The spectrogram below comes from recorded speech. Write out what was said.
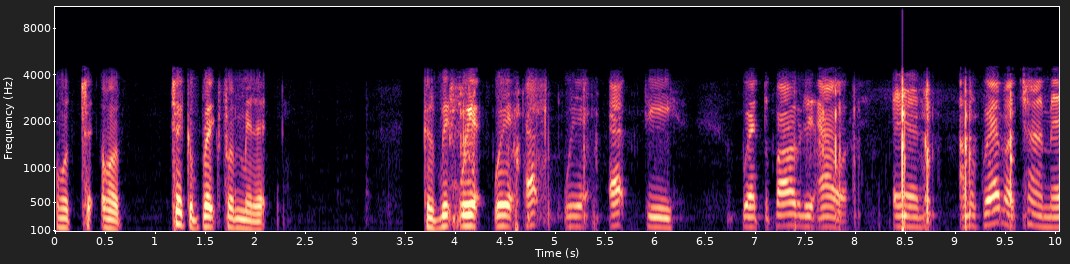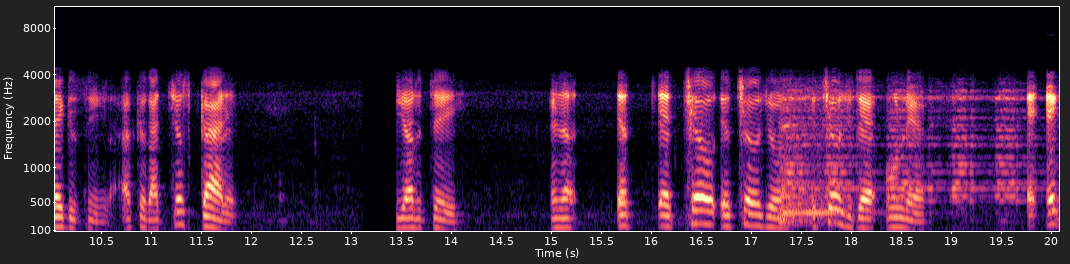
I'm gonna, t- I'm gonna take a break for a minute because we we're we're at we're at the we're at the bottom of the hour. And I'm gonna grab my Time magazine because I just got it the other day, and uh, it it tell it tells you it tells you that on there. It, it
